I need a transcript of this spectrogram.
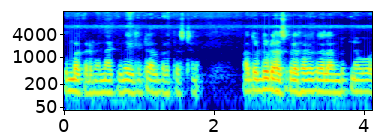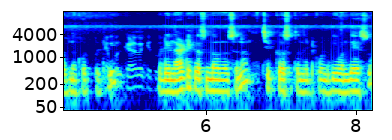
ತುಂಬ ಕಡಿಮೆ. ನಾಲ್ಕರಿಂದ ಐದು ಲೀಟ್ರ್ ಹಾಲು ಬರುತ್ತೆ ಅಷ್ಟೇ ಆ ದೊಡ್ಡ ದೊಡ್ಡ ಹಸುಗಳು ಸಾಕಾಗಲ್ಲ ಅಂದ್ಬಿಟ್ಟು ನಾವು ಅದನ್ನ ಕೊಟ್ಬಿಟ್ವಿ. ಬಟ್ ಈ ನಾಟಿ ಕ್ರಸಂದ ಒಂದು ಹಸುನ ಚಿಕ್ಕ ಹಸು ತಂದು ಇಟ್ಕೊಂಡಿದ್ವಿ ಒಂದೇ ಹಸು.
